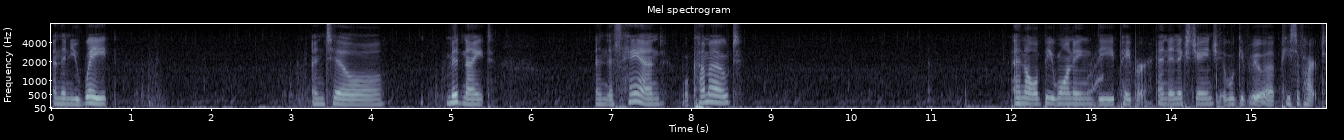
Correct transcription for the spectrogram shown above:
and then you wait until midnight and this hand will come out and I'll be wanting the paper and in exchange it will give you a piece of heart.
